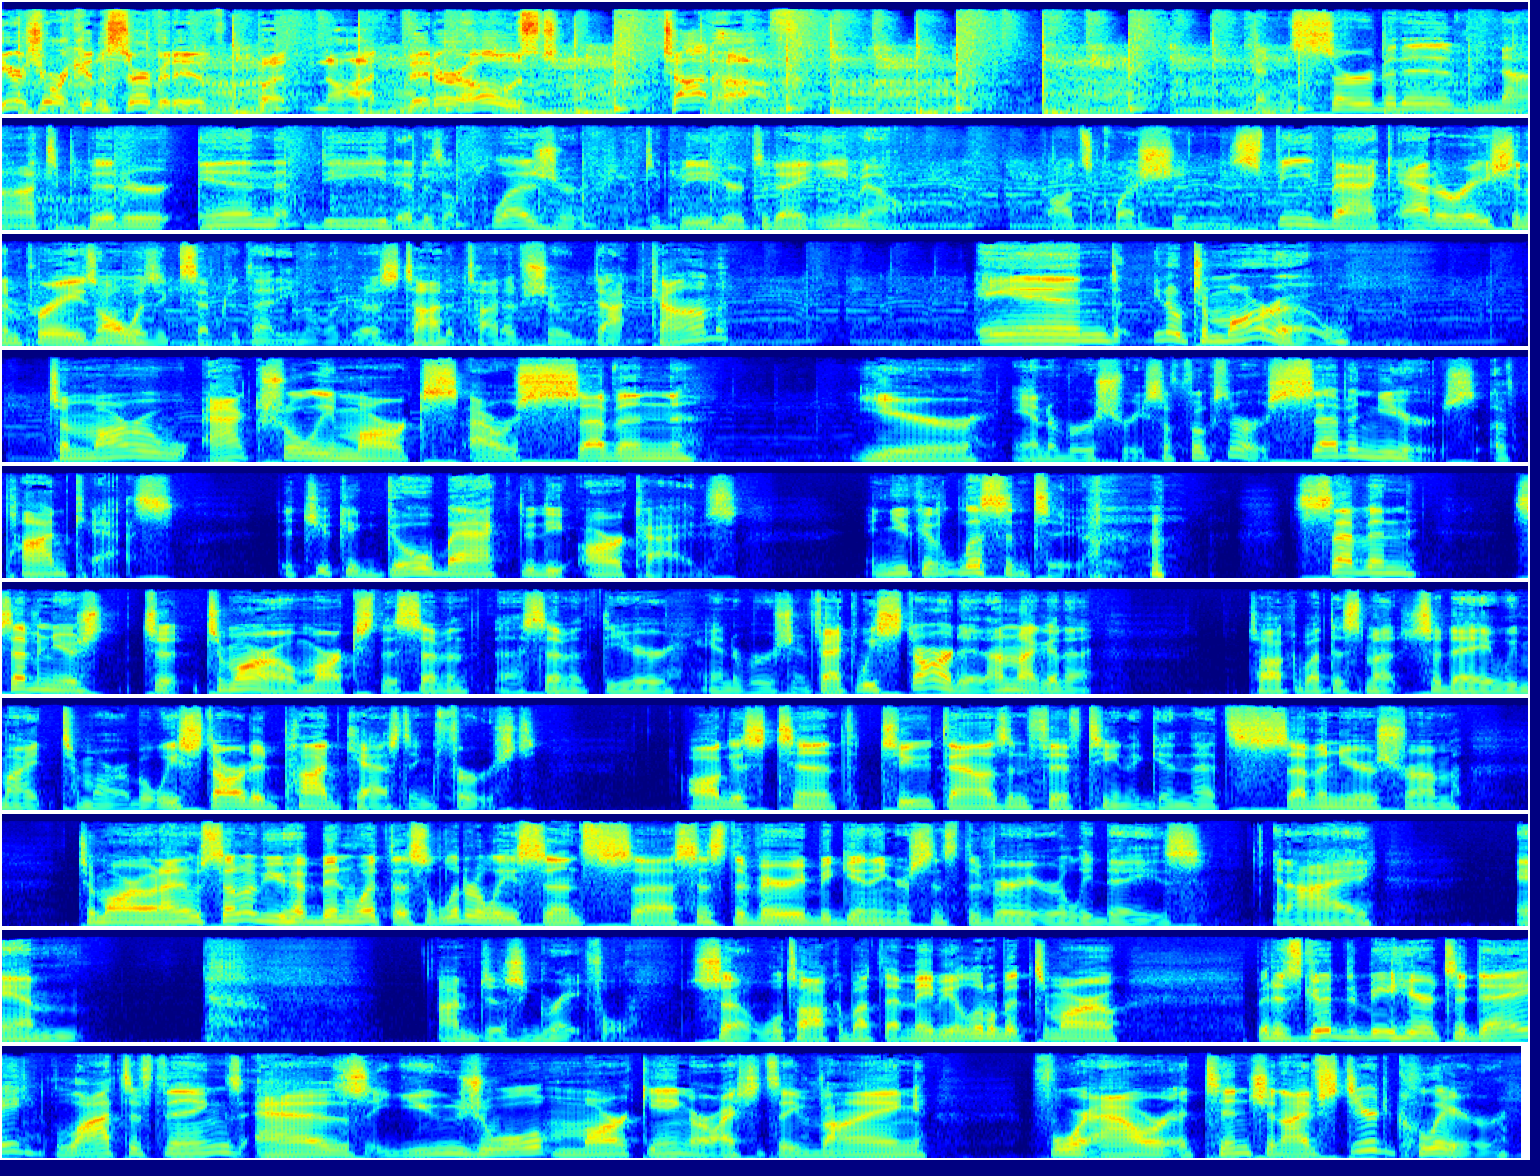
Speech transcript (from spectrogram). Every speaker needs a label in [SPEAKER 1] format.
[SPEAKER 1] Here's your conservative, but not bitter host, Todd Huff.
[SPEAKER 2] Conservative, not bitter. Indeed, it is a pleasure to be here today. Email thoughts, questions, feedback, adoration, and praise always accepted at that email address, Todd at ToddHuffShow.com. And, you know, tomorrow, tomorrow actually marks our seven year anniversary. So, folks, there are seven years of podcasts that you could go back through the archives and you could listen to. seven seven years to, tomorrow marks the seventh uh, seventh year anniversary. In fact, we started. I'm not gonna talk about this much today. We might tomorrow, but we started podcasting first, August 10th, 2015. Again, that's seven years from tomorrow. And I know some of you have been with us literally since uh, since the very beginning or since the very early days, and I am I'm just grateful. So we'll talk about that maybe a little bit tomorrow. But it's good to be here today. Lots of things as usual, marking, or I should say, vying for our attention. I've steered clear.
